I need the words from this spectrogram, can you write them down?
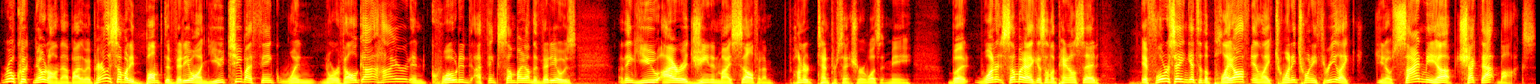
real quick note on that, by the way. Apparently, somebody bumped a video on YouTube. I think when Norvell got hired and quoted. I think somebody on the video was, I think you, Ira, Gene, and myself, and I'm 110 percent sure it wasn't me, but one somebody I guess on the panel said, if Florida State can get to the playoff in like 2023, like you know, sign me up. Check that box.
